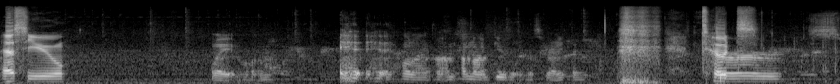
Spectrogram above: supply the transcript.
S U. wait, hold on. hold on, I'm, I'm not googling this or anything. Totes.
